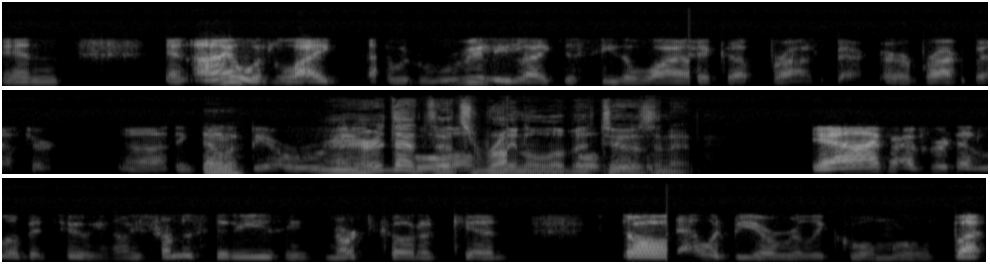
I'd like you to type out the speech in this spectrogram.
and and I would like, I would really like to see the Wild pick up Brockbeck or Brock Boeser. Uh, I think that Hmm. would be a really I heard that cool, that's running a little bit cool too, isn't it? Yeah, I've, I've heard that a little bit too. You know, he's from the cities. He's North Dakota kid, so that would be a really cool move. But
